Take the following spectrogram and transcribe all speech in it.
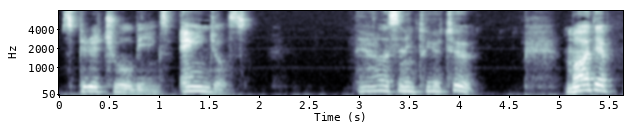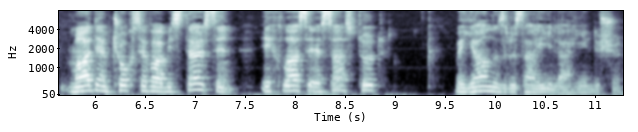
spiritual beings, angels, they are listening to you too. Madem, madem çok sevap istersin, ihlası esas tut ve yalnız rızayı ilahi düşün.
